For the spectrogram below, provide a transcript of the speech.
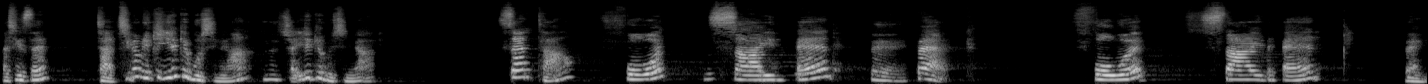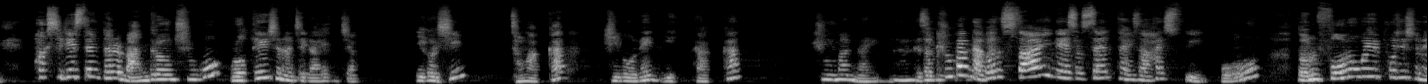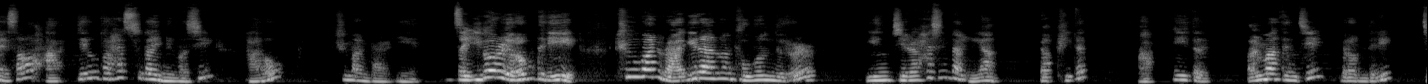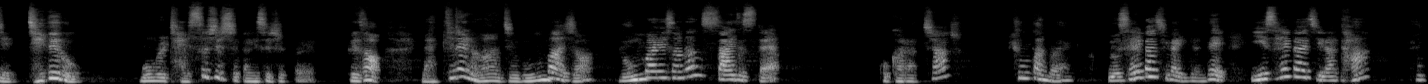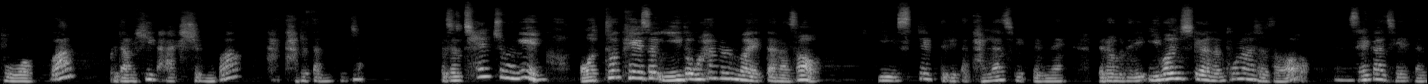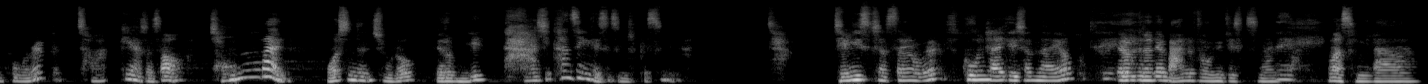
아시겠어요? 자, 지금 이렇게, 이렇게 보시면, 그렇죠. 자, 이렇게 보시면, center, forward, side, and 네. back. Forward, side, and back. 확실히 센터를 만들어 주고 로테이션을 제가 했죠. 이것이 정확한 기본의 입각한 휴먼 라인. 그래서 휴먼 락은 사이드에서 센터에서 할 수도 있고 또는 포로웨이 포지션에서 앞뒤로도 할 수가 있는 것이 바로 락이에요. 그래서 이거를 여러분들이 휴먼 락이라는 부분들을 인지를 하신다면 옆이든 앞뒤든 얼마든지 여러분들이 이제 제대로 몸을 잘 쓰실 수가 있으실 거예요. 그래서 라틴에는 지금 룸바죠. 룸바에서는 사이드 스텝, 고카라차, 흉반발 요세 가지가 있는데 이 세 가지가 다 도업과 그다음 힙 액션과 다 다르다는 거죠. 그래서 체중이 어떻게 해서 이동을 하는가에 따라서 이 스텝들이 다 달라지기 때문에 여러분들이 이번 시간을 통하셔서 세 가지에 대한 부분을 정확히 하셔서 정말 멋있는 춤으로 여러분이 다시 탄생이 됐으면 좋겠습니다. 자, 재미있으셨어요, 오늘? 구분 잘 되셨나요? 여러분들한테 많은 도움이 되셨으면 네. 고맙습니다.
